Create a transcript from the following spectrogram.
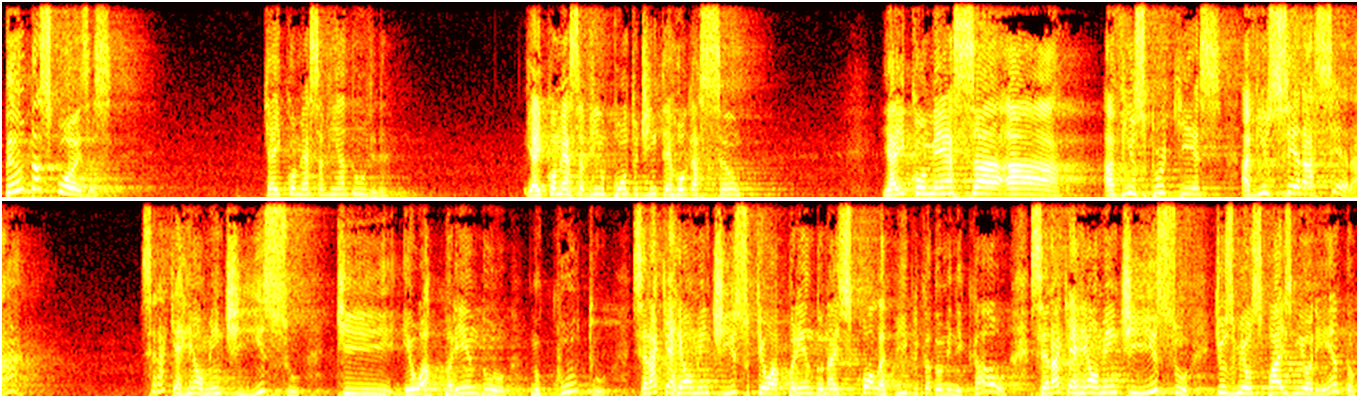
tantas coisas, que aí começa a vir a dúvida. E aí começa a vir o ponto de interrogação. E aí começa a, a vir os porquês, a vir o será, será? Será que é realmente isso que eu aprendo no culto? Será que é realmente isso que eu aprendo na escola bíblica dominical? Será que é realmente isso que os meus pais me orientam?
